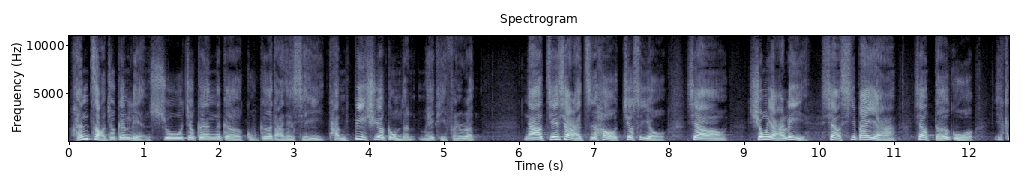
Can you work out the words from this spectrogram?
很早就跟脸书、就跟那个谷歌达成协议，他们必须要跟我们的媒体分润。然后接下来之后就是有像匈牙利、像西班牙。像德国一个，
